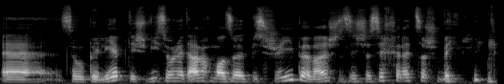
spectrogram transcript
äh, so beliebt ist, wieso nicht einfach mal so etwas schreiben, weißt du? Das ist ja sicher nicht so schwierig.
